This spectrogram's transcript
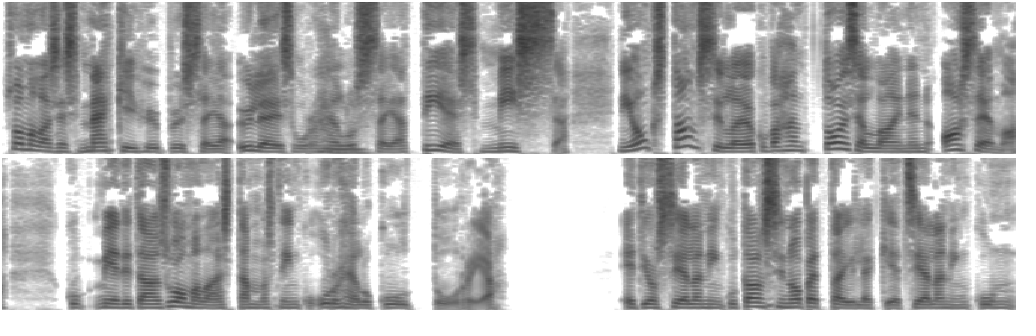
suomalaisessa mäkihypyssä ja yleisurheilussa mm. ja ties missä. Niin onko tanssilla joku vähän toisenlainen asema, kun mietitään suomalaista tämmöistä niin urheilukulttuuria? Että jos siellä niin kuin tanssin opettajillekin, että siellä niin kuin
